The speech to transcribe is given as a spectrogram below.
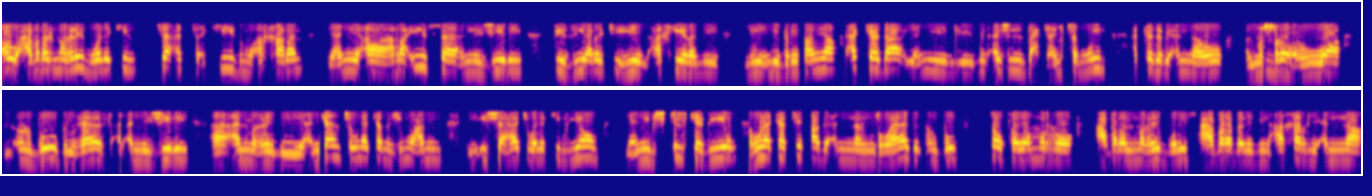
أو عبر المغرب؟ ولكن جاء التأكيد مؤخرا يعني آه، الرئيس النيجيري في زيارته الأخيرة لبريطانيا أكد يعني من أجل البحث عن التمويل أكد بأنه المشروع هو الأنبوب الغاز النيجيري آه، المغربي. يعني كانت هناك مجموعة من الإشاعات ولكن اليوم يعني بشكل كبير هناك ثقة بأن هذا الأنبوب سوف يمر عبر المغرب وليس عبر بلد آخر لأن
